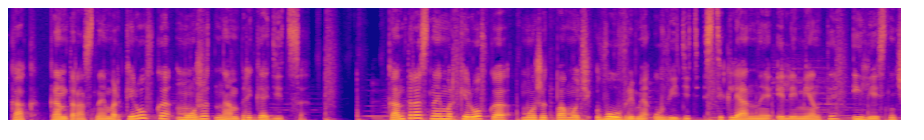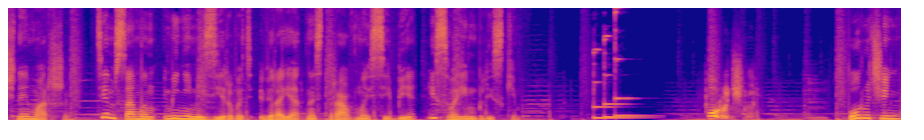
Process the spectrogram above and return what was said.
Как контрастная маркировка может нам пригодиться? Контрастная маркировка может помочь вовремя увидеть стеклянные элементы и лестничные марши, тем самым минимизировать вероятность травмы себе и своим близким. Поручни. Поручень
